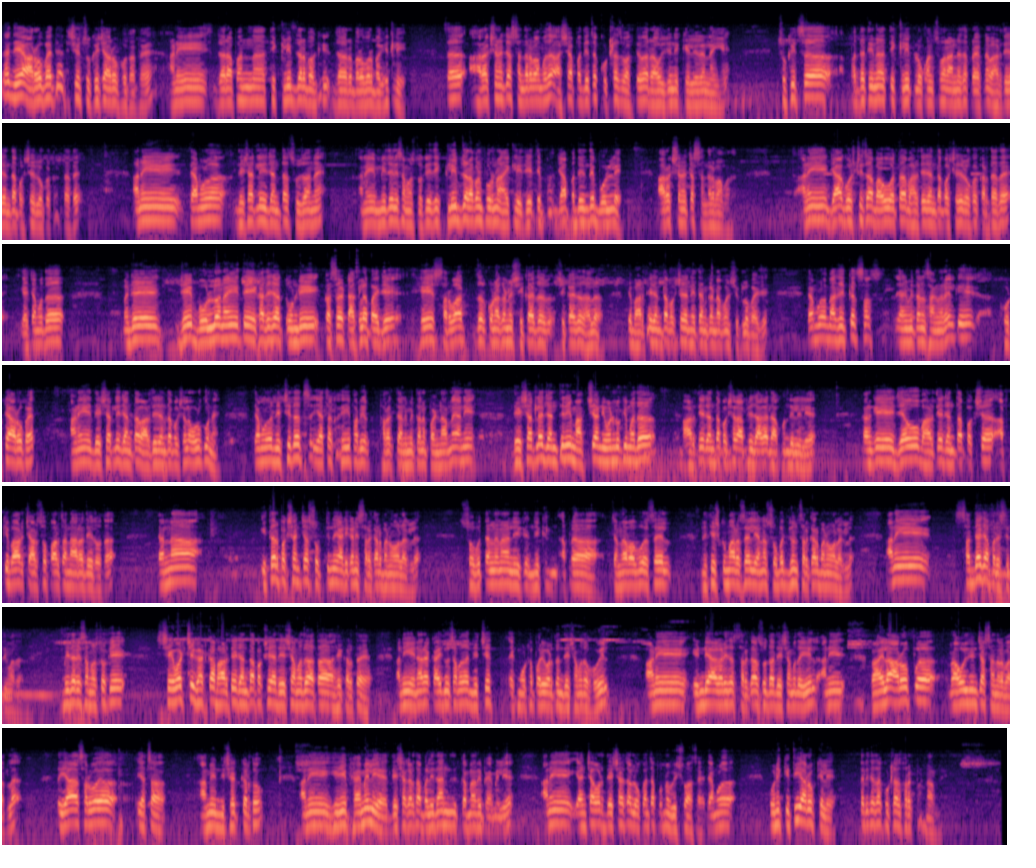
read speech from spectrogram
नाही जे आरोप आहेत ते अतिशय चुकीचे आरोप होतात आहे आणि जर आपण ती क्लिप जर बघि जर बरोबर बघितली तर आरक्षणाच्या संदर्भामध्ये अशा पद्धतीचं कुठलंच वक्तव्य राहुलजींनी केलेलं नाही आहे चुकीचं पद्धतीनं ती क्लिप लोकांसमोर आणण्याचा प्रयत्न भारतीय जनता पक्षाचे लोक करतात आहे आणि त्यामुळं देशातली जनता सुजाण आहे. आणि मी तरी समजतो की ती क्लिप जर आपण पूर्ण ऐकली जे ते ज्या पद्धतीने ते बोलले आरक्षणाच्या संदर्भामध्ये आणि ज्या गोष्टीचा भाऊ आता भारतीय जनता पक्षाचे लोक करतात आहे याच्यामध्ये म्हणजे जे बोललं नाही ते एखाद्याच्या तोंडी कसं टाकलं पाहिजे हे सर्वात जर कोणाकडनं शिकायचं शिकायचं झालं ते भारतीय जनता पक्षाच्या नेत्यांकडनं आपण शिकलो पाहिजे. त्यामुळं माझं इतकंच या निमित्तानं सांगणार राहील की खोटे आरोप आहेत आणि देशातली जनता भारतीय जनता पक्षाला ओळखून आहे त्यामुळं निश्चितच याचा काही फरक फरक त्या निमित्तानं पडणार नाही आणि देशातल्या जनतेने मागच्या निवडणुकीमध्ये भारतीय जनता पक्षाला आपली जागा दाखवून दिलेली आहे. कारण की जो भारतीय जनता पक्ष अबकी बार चारसो पारचा नारा देत होता. त्यांना इतर पक्षांच्या सोबतीनं या ठिकाणी सरकार बनवावं लागलं. सोबत त्यांना नि निखिल आपला चंद्राबाबू असेल नितीश कुमार असेल यांना सोबत घेऊन सरकार बनवावं लागलं. आणि सध्याच्या परिस्थितीमध्ये मी तरी समजतो की शेवटची घटका भारतीय जनता पक्ष या देशामध्ये आता हे करतं आहे आणि येणाऱ्या काही दिवसामध्ये निश्चित एक मोठं परिवर्तन देशामध्ये होईल. आणि इंडिया आघाडीचं सरकारसुद्धा देशामध्ये येईल. आणि राहिला आरोप राहुलजींच्या संदर्भातला. तर या सर्व याचा आम्ही निषेध करतो. आणि ही जी फॅमिली आहे देशाकरता बलिदान करणारी फॅमिली आहे. आणि यांच्यावर देशाच्या लोकांचा पूर्ण विश्वास आहे. त्यामुळं कोणी कितीही आरोप केले तरी त्याचा कुठलाच फरक पडणार नाही.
